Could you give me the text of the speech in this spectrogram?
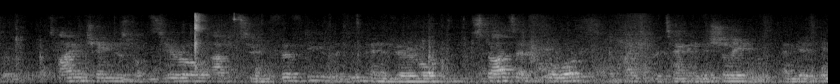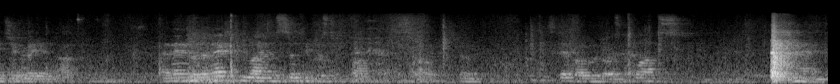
So time changes from zero up to 50, the dependent variable starts at four, the height of the tank initially, and gets integrated up. And then the next few lines is simply just a plot. So it's going to step over those plots, and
